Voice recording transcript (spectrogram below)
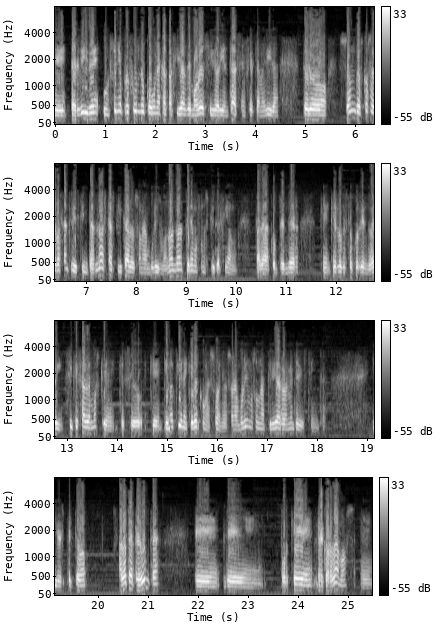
eh, pervive un sueño profundo con una capacidad de moverse y de orientarse en cierta medida, pero son dos cosas bastante distintas. No está explicado el sonambulismo, no, no tenemos una explicación para comprender qué, es lo que está ocurriendo ahí. Sí que sabemos que, que, que, no tiene que ver con el sueño. El sonambulismo es una actividad realmente distinta. Y respecto a la otra pregunta, eh, de por qué recordamos, eh,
